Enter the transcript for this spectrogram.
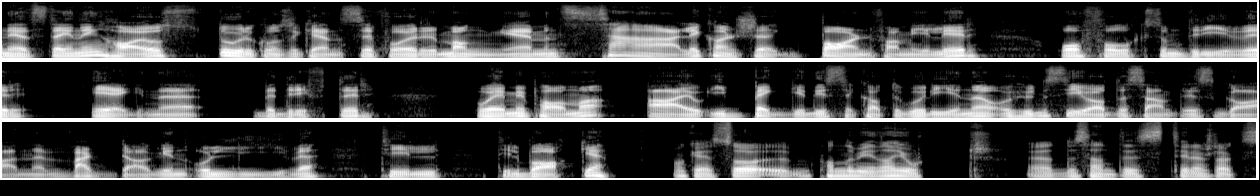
Nedstengning har jo store konsekvenser for mange, men særlig kanskje barnefamilier og folk som driver egne bedrifter. Og Amy Palma er jo i begge disse kategoriene, og hun sier jo at DeSantis ga henne hverdagen og livet til tilbake. Ok, så pandemien har gjort eh, DeSantis til en slags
